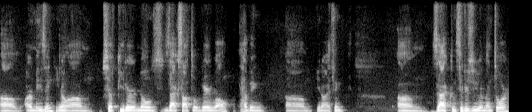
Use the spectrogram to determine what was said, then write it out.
um, are amazing. You know, um, Chef Peter knows Zach Sato very well, having, um, you know, I think um, Zach considers you a mentor,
